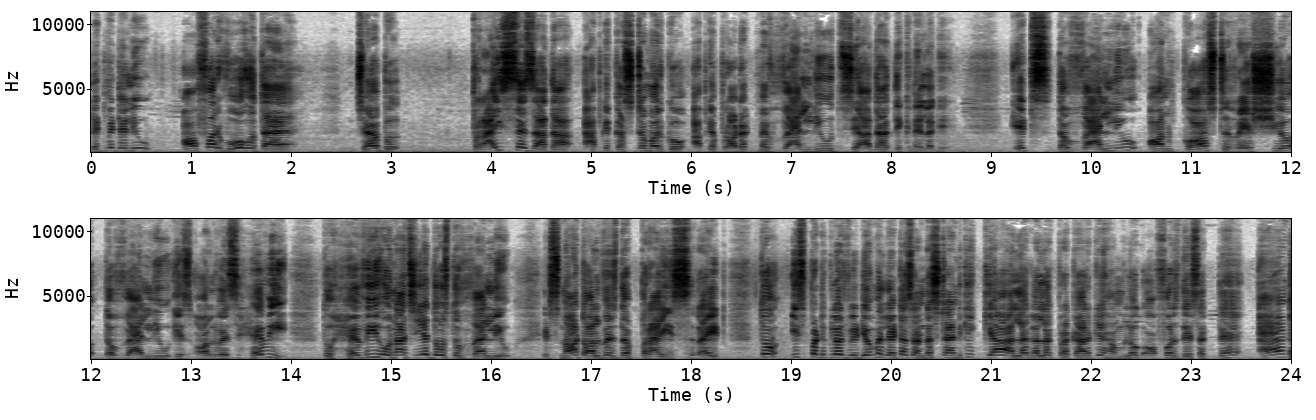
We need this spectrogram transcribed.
Let me tell you offer वो होता है जब प्राइस से ज़्यादा आपके कस्टमर को आपके प्रोडक्ट में वैल्यू ज़्यादा दिखने लगे। It's the value on cost ratio the value is always heavy तो हैवी होना चाहिए दोस्तों value it's not always the price right तो इस पर्टिकुलर वीडियो में लेट अस अंडरस्टैंड कि क्या अलग अलग प्रकार के हम लोग ऑफर्स दे सकते हैं एंड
